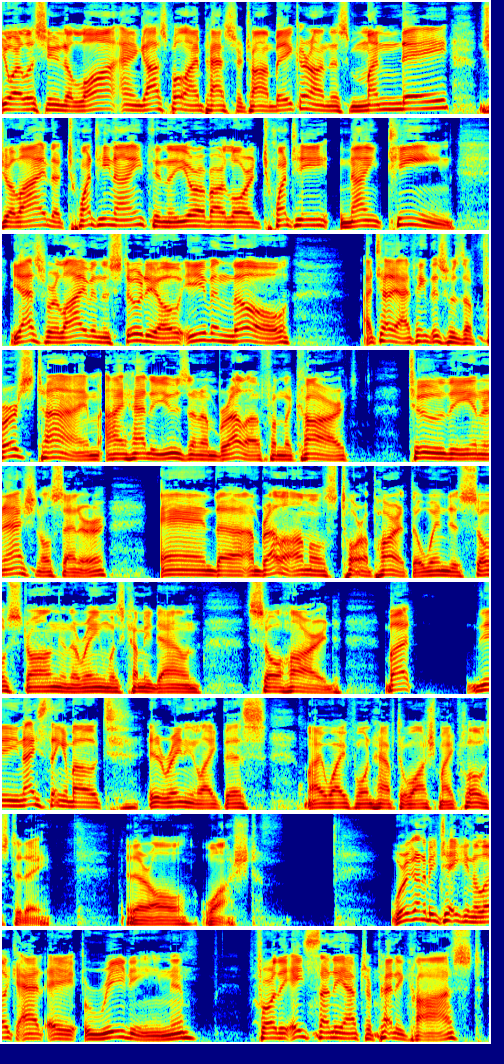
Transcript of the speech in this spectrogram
You are listening to Law and Gospel. I'm Pastor Tom Baker on this Monday, July the 29th in the year of our Lord 2019. Yes, we're live in the studio, even though I tell you, I think this was the first time I had to use an umbrella from the car to the International Center and the umbrella almost tore apart. The wind is so strong and the rain was coming down so hard. But the nice thing about it raining like this, my wife won't have to wash my clothes today. They're all washed. We're going to be taking a look at a reading for the eighth Sunday after Pentecost,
